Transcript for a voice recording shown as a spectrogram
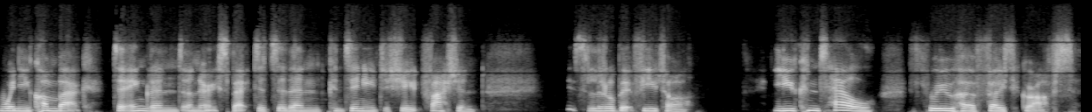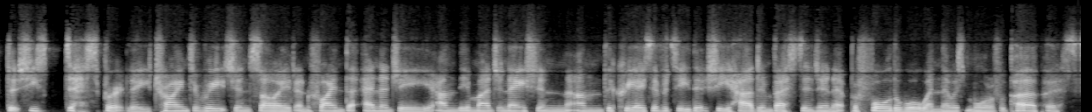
when you come back to England and are expected to then continue to shoot fashion, it's a little bit futile you can tell through her photographs that she's desperately trying to reach inside and find the energy and the imagination and the creativity that she had invested in it before the war when there was more of a purpose.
